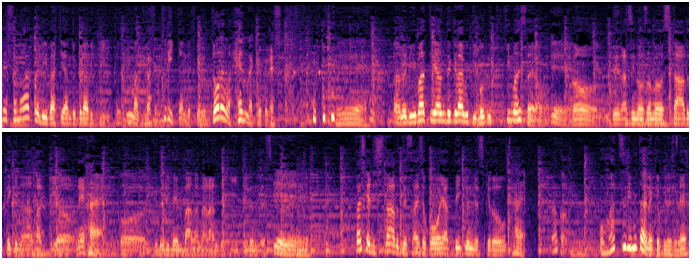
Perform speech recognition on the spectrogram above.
で、その後リバティグラビティと、今ざっくり言ったんですけど、どれも変な曲です。えあの、リバティグラビティ僕聞きましたよ。ええうん。出だしのそのスタール的な楽器をね、はいこう、くるりメンバーが並んで弾いてるんですえけど、え確かにスタールで最初こうやっていくんですけど、えはい。なんか、お祭りみたいな曲ですね。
